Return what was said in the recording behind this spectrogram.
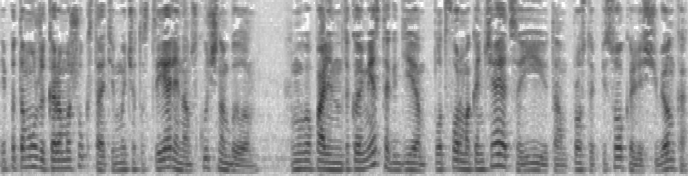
И по тому же Карамашу, кстати, мы что-то стояли, нам скучно было. Мы попали на такое место, где платформа кончается, и там просто песок или щебенка.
